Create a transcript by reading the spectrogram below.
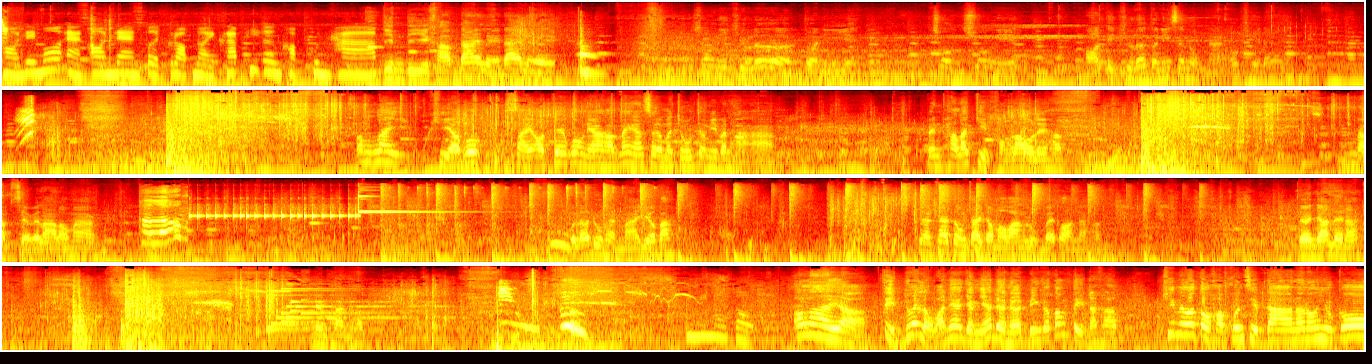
ขอเดโมแอดออนแดนเปิดกรอบหน่อยครับพี่เอิงขอบคุณครับ ยินดีครับได้เลยได้เลย ช่วงนี้คิลเลอร์ตัวนี้ ช่วงช่วงนี้อ๋อติดคิลเลอร์ตัวนี้สนุกนะ โอเคได้ ต้องไล่เคลียร์พวกไซออบเจกต์พวกเนี้ยครับ ไม่งั้นเซอร์มาจูกจะมีปัญหา เป็นภารกิจของเราเลยครับ แบบเสียเวลาเรามากฮั แล้วดูแผ่นไม้เยอะปะเพียงแค่ตรงใจจะมาวางหลุมไว้ก่อนนะครับ เดินยัดเลยนะหนึ่งแผ่นครับพี่มิโนโตะอะไรอะ ติดด้วยเหรอวะเนี่ย อย่างเงี้ยเดอะเนิร์ดบิงก็ต้องติดนะครับคิเมโอโตะขอบคุณ10ดาวนะน้องฮิวโก้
